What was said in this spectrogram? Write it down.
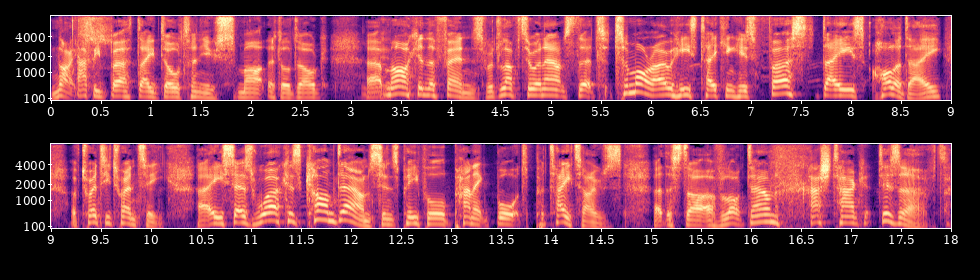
Nice. Happy birthday, Dalton, you smart little dog. Uh, Mark in the Fens would love to announce that tomorrow he's taking his first day's holiday of 2020. Uh, he says work has calmed down since people panic bought potatoes at the start of lockdown. Hashtag deserved.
